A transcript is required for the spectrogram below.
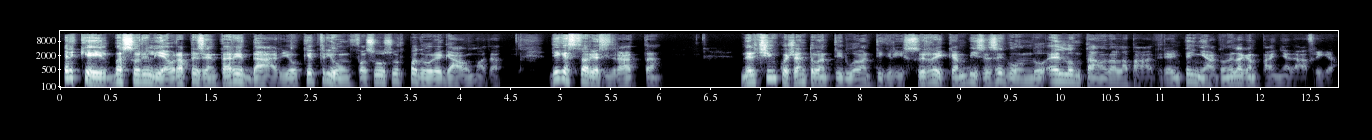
Perché il bassorilievo rappresenta Re Dario che trionfa sull'usurpatore Gaumata. Di che storia si tratta? Nel 522 a.C. il re Cambise II è lontano dalla patria, impegnato nella campagna d'Africa.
